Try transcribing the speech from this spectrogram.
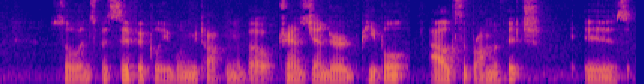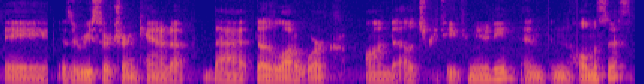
So, and specifically when we're talking about transgendered people, Alex Abramovich is a is a researcher in Canada that does a lot of work on the LGBT community and in homelessness.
